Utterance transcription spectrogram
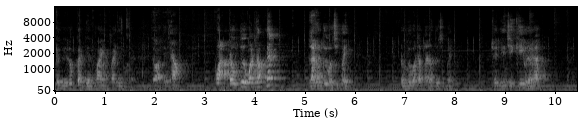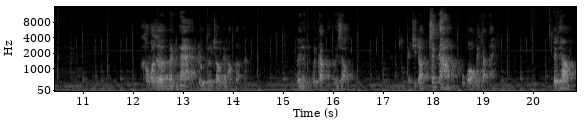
Đừng đến lúc cần tiền vay vay tiền một lần rồi, tiếp theo. Khoản đầu tư quan trọng nhất là đầu tư vào chính mình. Đầu tư quan trọng nhất là đầu tư chính mình. Chuyện thì chị ghi vào đấy là không bao giờ ngần ngại đầu tư cho việc học tập này. đây là những nguyên tắc của người giàu. Các chị đọc sách nào cũng có nguyên tắc này. Tiếp theo.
